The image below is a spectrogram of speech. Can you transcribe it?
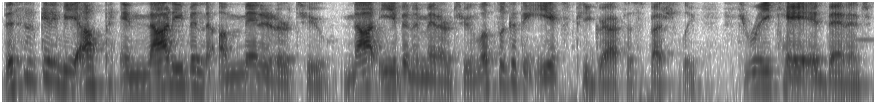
this is going to be up in not even a minute or two. Not even a minute or two. Let's look at the EXP graph especially. 3k advantage.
